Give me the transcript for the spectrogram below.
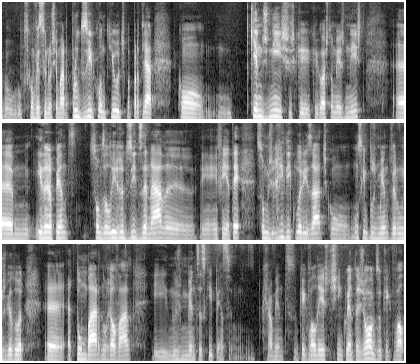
o que se convencionou chamar produzir conteúdos para partilhar com pequenos nichos que, que gostam mesmo nisto. Um, e de repente somos ali reduzidos a nada, enfim, até somos ridicularizados com um simplesmente ver um jogador uh, a tombar no relvado e nos momentos a seguir pensam realmente o que é que valem estes 50 jogos, o que é que vale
